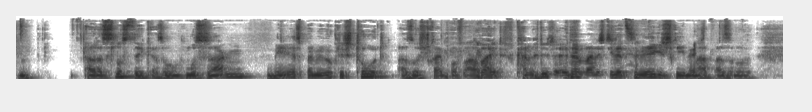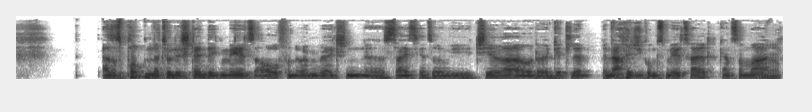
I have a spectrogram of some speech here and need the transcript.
Hm. Aber das ist lustig. Also ich muss sagen, Mail ist bei mir wirklich tot. Also ich schreibe auf Arbeit, kann mich nicht erinnern, wann ich die letzte Mail geschrieben habe. Also also es poppen natürlich ständig Mails auf von irgendwelchen, äh, sei es jetzt irgendwie Jira oder GitLab, Benachrichtigungsmails halt, ganz normal. Ja.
